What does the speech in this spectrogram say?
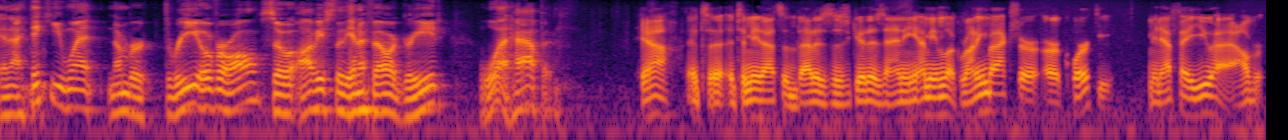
and I think he went number three overall. So obviously the NFL agreed. What happened? Yeah, it's a, to me that's a, that is as good as any. I mean, look, running backs are, are quirky. I mean, FAU had Albert,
